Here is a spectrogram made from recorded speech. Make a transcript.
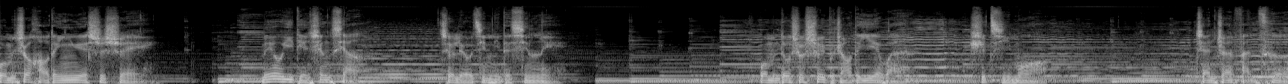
我们说好的音乐是水，没有一点声响就流进你的心里。我们都说睡不着的夜晚是寂寞，辗转反侧，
